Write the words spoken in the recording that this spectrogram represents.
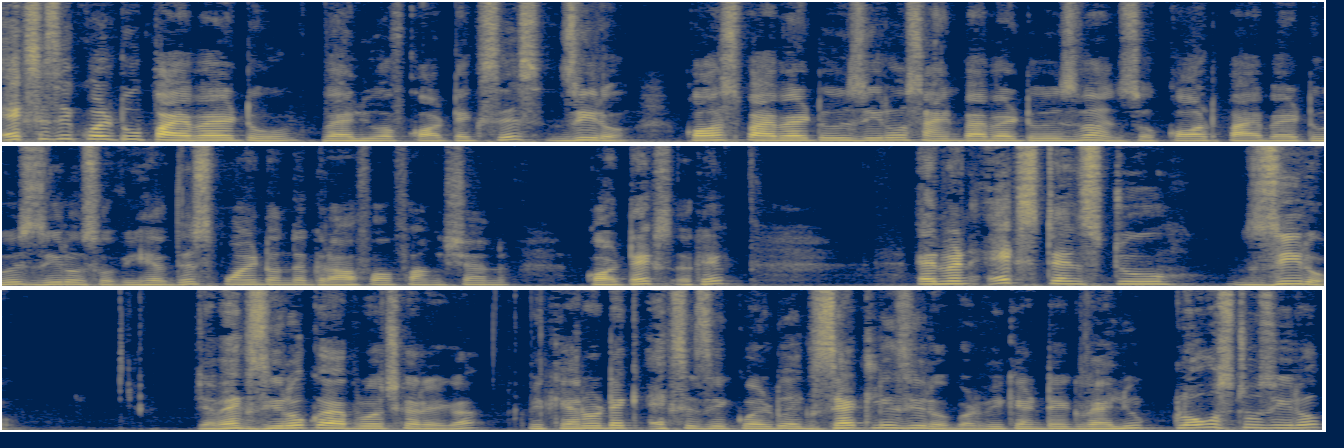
x is equal to pi by 2 value of cot x is 0 cos pi by 2 is 0 sin pi by 2 is 1 so cot pi by 2 is 0 so we have this point on the graph of function cot x okay? And when x tends to 0 जब x 0 को approach करेगा we cannot take x is equal to exactly 0 but we can take value close to 0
